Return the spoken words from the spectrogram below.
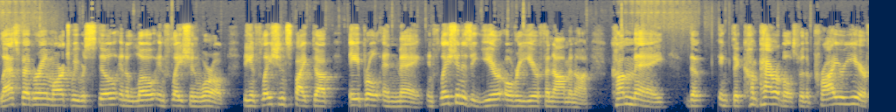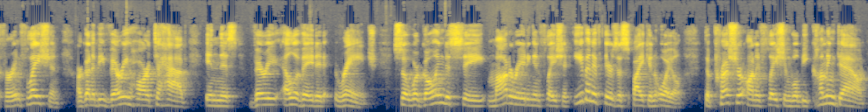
Last February and March, we were still in a low inflation world. The inflation spiked up April and May. Inflation is a year over year phenomenon. Come May, the the comparables for the prior year for inflation are going to be very hard to have in this very elevated range. So we're going to see moderating inflation, even if there's a spike in oil. The pressure on inflation will be coming down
